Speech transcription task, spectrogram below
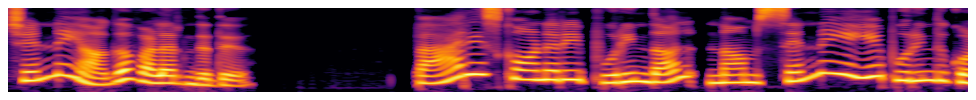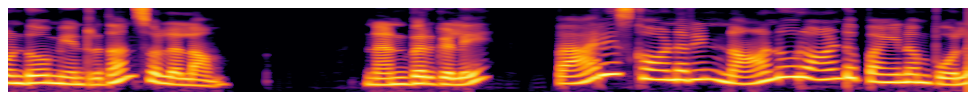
சென்னையாக வளர்ந்தது. பாரிஸ் கார்னரை புரிந்தால் நாம் சென்னையையே புரிந்து கொண்டோம் என்றுதான் சொல்லலாம். நண்பர்களே பாரிஸ் கார்னரின் நானூறு ஆண்டு பயணம் போல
